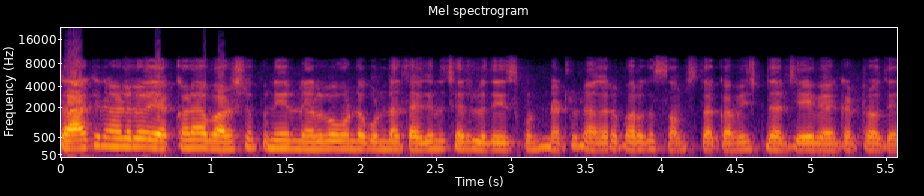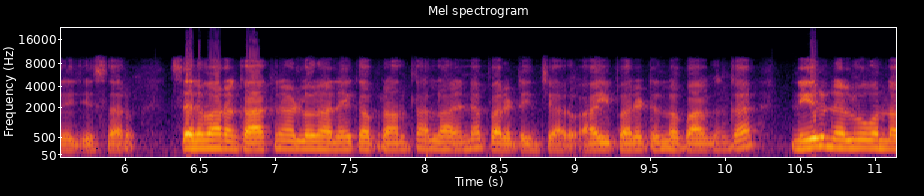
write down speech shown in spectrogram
కాకినాడలో ఎక్కడా వర్షపు నీరు నిల్వ ఉండకుండా తగిన చర్యలు తీసుకుంటున్నట్లు నగరపాలక సంస్థ కమిషనర్ జె వెంకట్రావు తెలియజేశారు. శనివారం కాకినాడలోని అనేక ప్రాంతాల్లో ఆయన పర్యటించారు. ఆ ఈ పర్యటనలో భాగంగా నీరు నిల్వ ఉన్న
